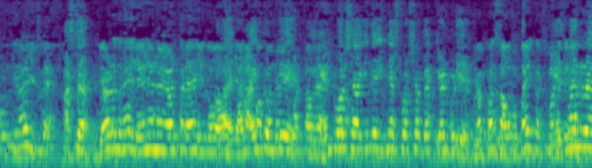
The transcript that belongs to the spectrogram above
ಕೊಡ್ತೀರಾ ಇಲ್ವೇ? ಅಷ್ಟೇ. ಕೇಳಿದ್ರೆ ಏನೇನೋ ಹೇಳ್ತಾರೆ ಇದು ಎಂಟು ವರ್ಷ ಆಗಿದೆ ಇನ್ನೆಷ್ಟು ವರ್ಷ ಬೇಕು ಕೇಳ್ಬಿಡಿ. ಎಪ್ಪತ್ತು ಸಾವಿರ ರೂಪಾಯಿ ಖರ್ಚು ಮಾಡಿದ್ರೆ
